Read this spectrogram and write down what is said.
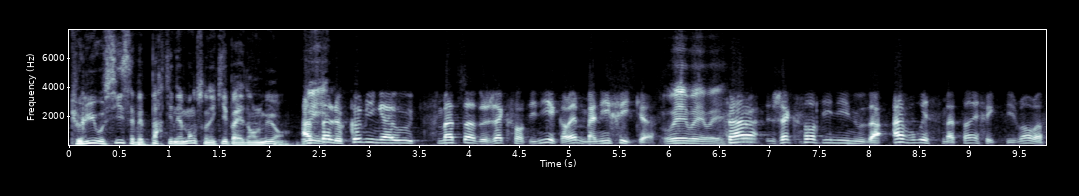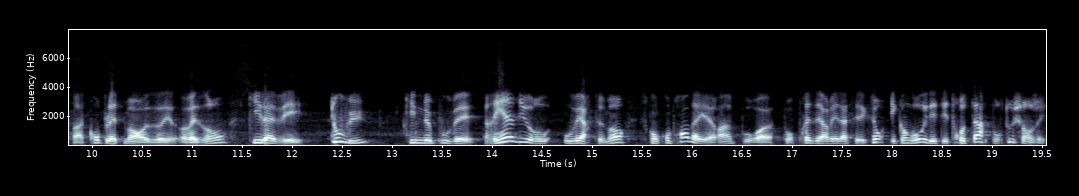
que lui aussi savait pertinemment que son équipe allait dans le mur. Ah Oui. ça, le coming out ce matin de Jacques Santini est quand même magnifique. Oui, oui, oui. Ça, Jacques Santini nous a avoué ce matin, effectivement, Vincent a complètement rais- raison, qu'il avait tout vu, qu'il ne pouvait rien dire ou- ouvertement, ce qu'on comprend d'ailleurs, hein, pour, euh, pour préserver la sélection, et qu'en gros, il était trop tard pour tout changer.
